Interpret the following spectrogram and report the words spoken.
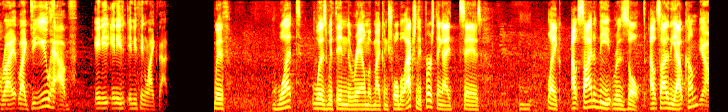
right? Like, do you have any any anything like that? With what was within the realm of my control. But actually, the first thing I say is, like, outside of the result, outside of the outcome, Yeah,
